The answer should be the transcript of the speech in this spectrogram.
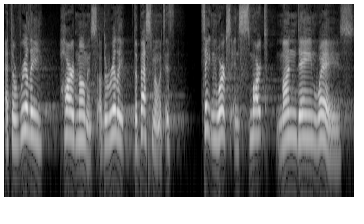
at the really hard moments or the really the best moments. It's, Satan works in smart, mundane ways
